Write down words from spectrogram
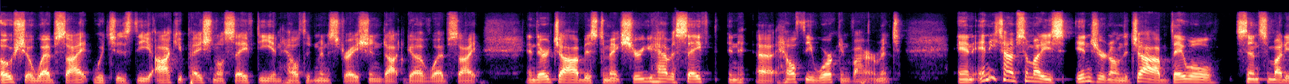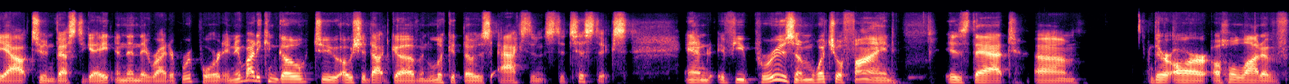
osha website which is the occupational safety and health administration.gov website and their job is to make sure you have a safe and uh, healthy work environment and anytime somebody's injured on the job, they will send somebody out to investigate and then they write up a report. And anybody can go to OSHA.gov and look at those accident statistics. And if you peruse them, what you'll find is that um, there are a whole lot of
